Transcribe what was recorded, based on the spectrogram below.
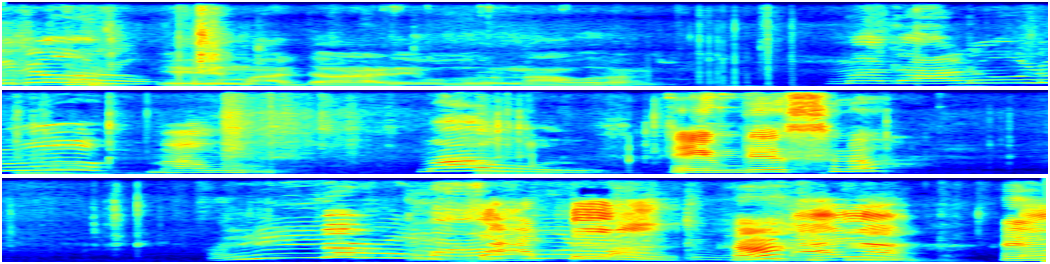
ఇది ఊరు. ఇది మా డాడీ ఊరు నా ఊరు అని. మా డాడీ ఊరు. నా ఊరు. మా ఊరు. ఏం చేస్తున్నావు? అందరూ మా ఊరు? ఏం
